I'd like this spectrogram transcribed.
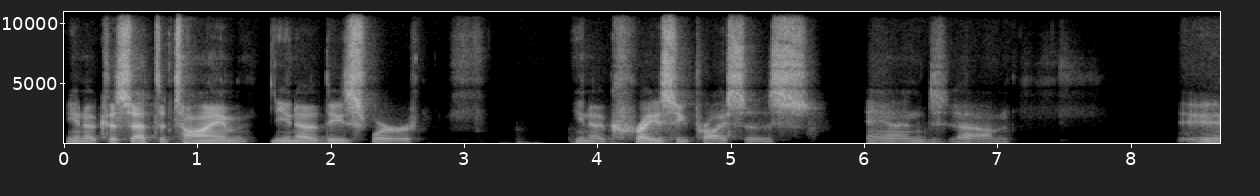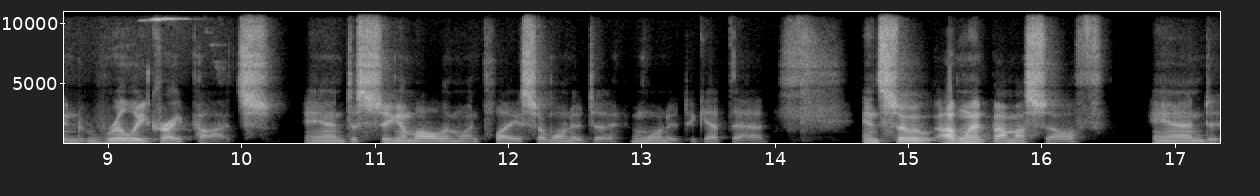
You know, because at the time, you know, these were, you know, crazy prices and um, in really great pots. And to see them all in one place, I wanted to wanted to get that. And so I went by myself. And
